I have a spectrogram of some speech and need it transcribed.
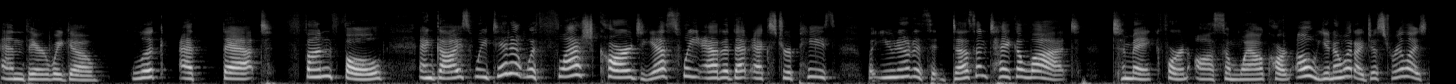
And there we go. Look at that fun fold. And guys, we did it with flashcards. Yes, we added that extra piece, but you notice it doesn't take a lot to make for an awesome wow card. Oh, you know what? I just realized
